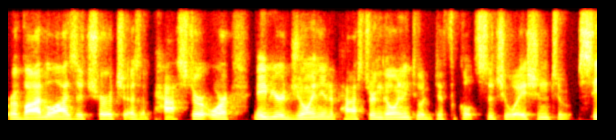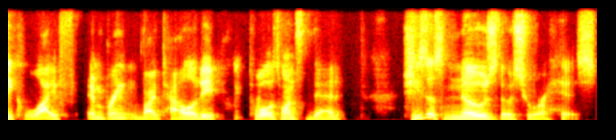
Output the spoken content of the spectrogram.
revitalize a church as a pastor, or maybe you're joining a pastor and going into a difficult situation to seek life and bring vitality to what was once dead, Jesus knows those who are his.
